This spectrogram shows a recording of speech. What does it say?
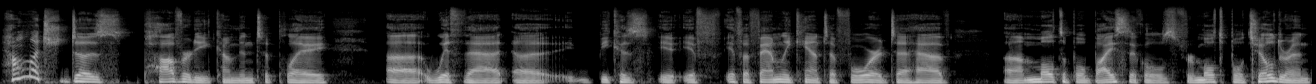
How much does poverty come into play uh, with that? Uh, because if if a family can't afford to have uh, multiple bicycles for multiple children,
